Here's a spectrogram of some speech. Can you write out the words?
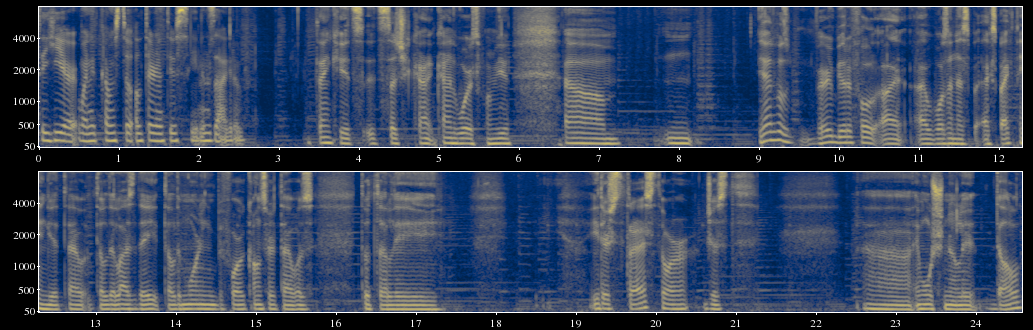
the year when it comes to alternative scene in Zagreb. Thank you. It's it's such kind kind words from you. Um, yeah, it was very beautiful. I I wasn't expecting it uh, till the last day, till the morning before concert. I was totally either stressed or just uh, emotionally dull.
